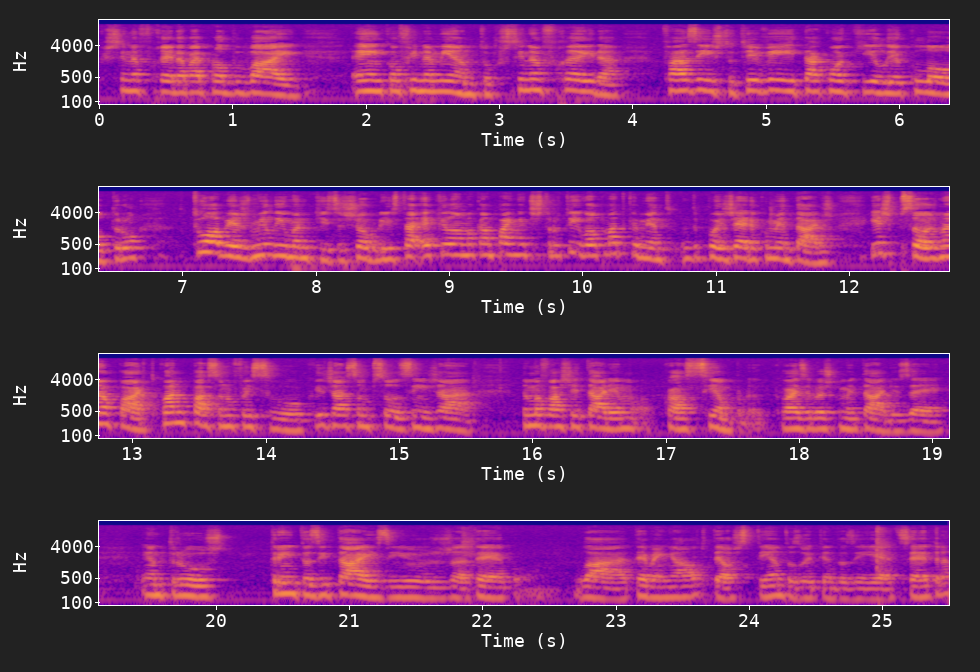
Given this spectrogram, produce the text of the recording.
Cristina Ferreira vai para o Dubai em confinamento, Cristina Ferreira faz isto, TVI está com aquilo e aquilo outro, tu ao mil e uma notícias sobre isso, tá, aquilo é uma campanha destrutiva, automaticamente depois gera comentários, e as pessoas, a maior parte, quando passam no Facebook, já são pessoas assim, já numa faixa etária, quase sempre, que vais a ver os comentários, é entre os 30 e tais e os até lá, até bem alto, até aos 70, 80 e etc.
